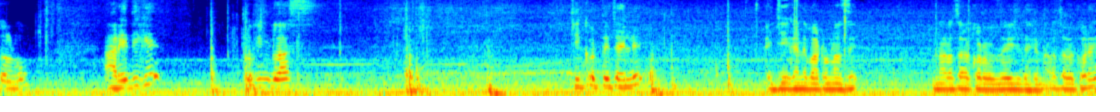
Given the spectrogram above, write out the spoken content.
চলবো। আর এদিকে লুকিং গ্লাস ঠিক করতে চাইলে এই যে এখানে বাটন আছে, নাড়াচাড়া করা। এই যে দেখেন, নাড়াচাড়া করে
